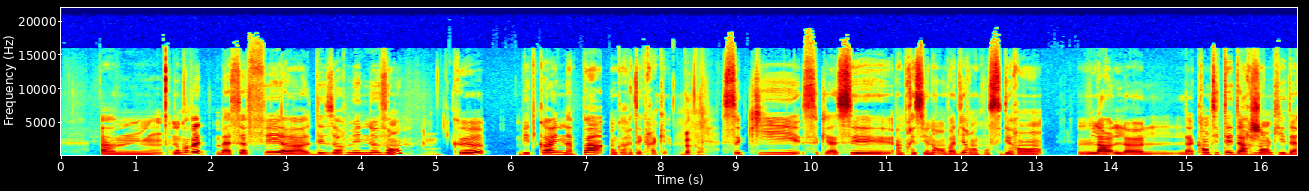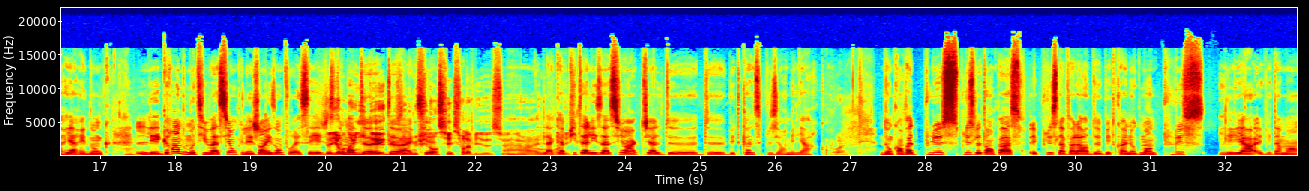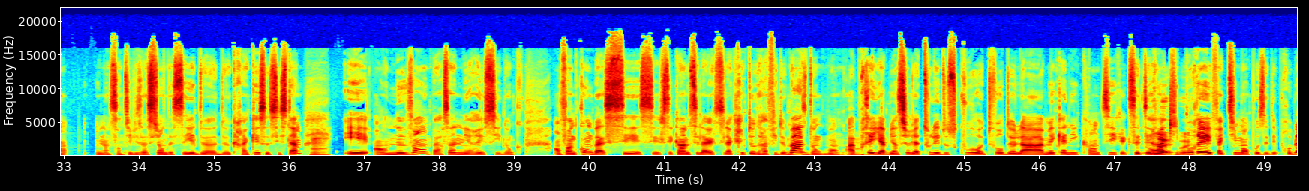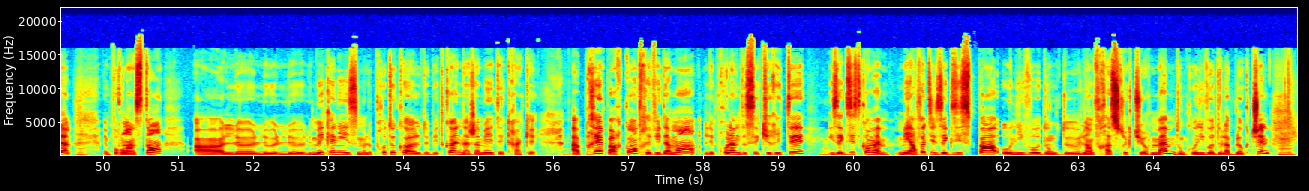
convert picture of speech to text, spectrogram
Donc en fait, bah, ça fait euh, désormais 9 ans mhm. que Bitcoin n'a pas encore été craqué. D'accord. Ce qui, ce qui est assez impressionnant, on va dire, en considérant la, la, quantité d'argent qui est derrière et donc mhm. les grandes motivations que les gens ils ont pour essayer justement on a une de, idée du volume financier sur la sur, euh, La capitalisation actuelle de, de Bitcoin, c'est plusieurs milliards. Quoi. Ouais. Donc en fait, plus, plus le temps passe et plus la valeur de Bitcoin augmente, plus il y a évidemment une incentivisation d'essayer de, craquer ce système. Mmh. Et en 9 ans, personne n'y réussi. Donc, en fin de compte, bah, c'est quand même la, la, cryptographie de base. Donc, bon, mmh. après, il y a bien sûr, il y a tous les discours autour de la mécanique quantique, etc., qui pourraient effectivement poser des problèmes. Mmh. Mais pour l'instant, le, le, le, mécanisme, le protocole de Bitcoin n'a jamais mmh. été craqué. Après, par contre, évidemment, les problèmes de sécurité, ils existent quand même. Mais en fait, ils n'existent pas au niveau donc, de l'infrastructure même, donc au niveau de la blockchain.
